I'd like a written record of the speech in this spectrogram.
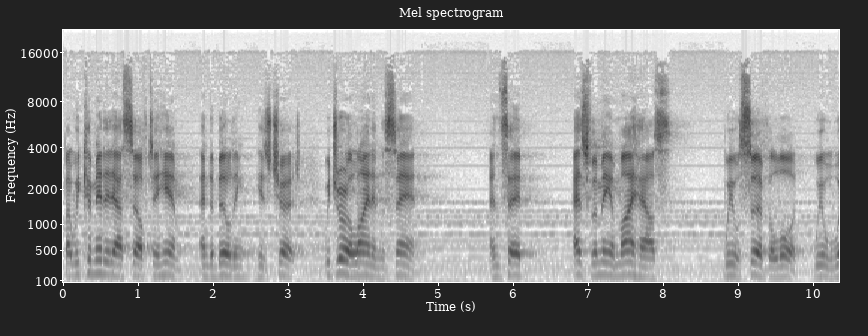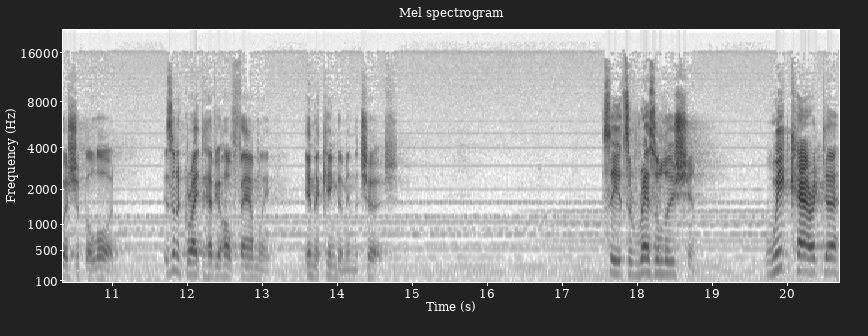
but we committed ourselves to Him and to building His church. We drew a line in the sand and said, As for me and my house, we will serve the Lord. We will worship the Lord. Isn't it great to have your whole family in the kingdom, in the church? See, it's a resolution. Weak character,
